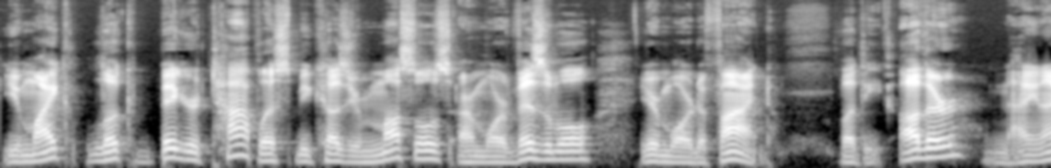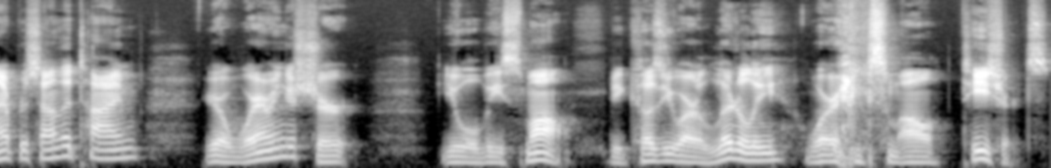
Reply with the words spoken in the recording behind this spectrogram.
You might look bigger topless because your muscles are more visible, you're more defined. But the other 99% of the time you're wearing a shirt, you will be small because you are literally wearing small t shirts.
